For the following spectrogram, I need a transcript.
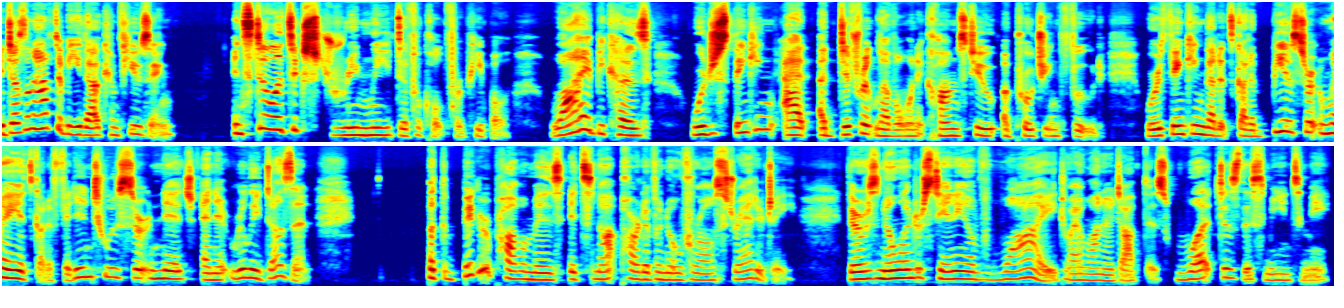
it doesn't have to be that confusing. And still, it's extremely difficult for people. Why? Because we're just thinking at a different level when it comes to approaching food. We're thinking that it's got to be a certain way, it's got to fit into a certain niche, and it really doesn't. But the bigger problem is it's not part of an overall strategy. There is no understanding of why do I want to adopt this? What does this mean to me?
